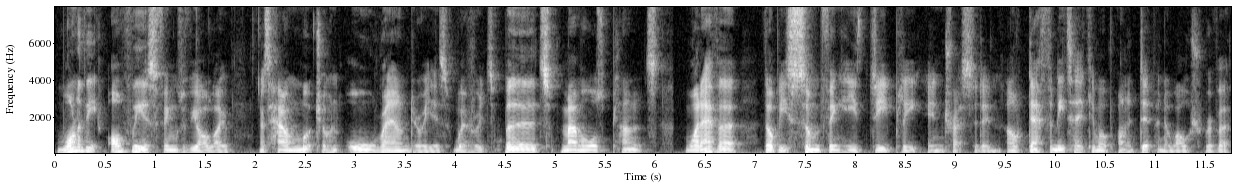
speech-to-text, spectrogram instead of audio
One of the obvious things with Iolo is how much of an all rounder he is, whether it's birds, mammals, plants, whatever, there'll be something he's deeply interested in. I'll definitely take him up on a dip in the Welsh River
